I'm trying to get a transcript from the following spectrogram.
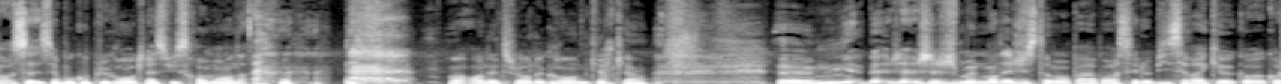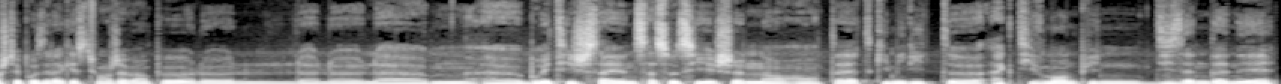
Bon, ça, c'est beaucoup plus grand que la Suisse romande. on est toujours le grand de quelqu'un. Euh, ben, je, me demandais justement par rapport à ces lobbies, c'est vrai que quand, je t'ai posé la question, j'avais un peu le, la euh, British Science Association en, tête, qui milite euh, activement depuis une dizaine d'années,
